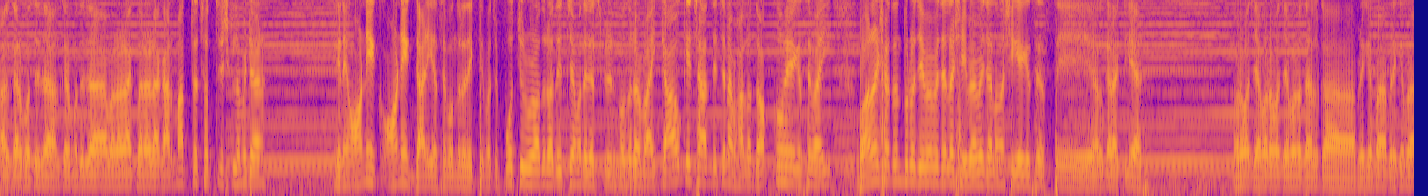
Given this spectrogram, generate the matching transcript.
হালকার মধ্যে যা, হালকার মধ্যে যা, বাড়া রাখ রাখ, আর মাত্র ছত্রিশ কিলোমিটার। এখানে অনেক অনেক গাড়ি আছে বন্ধুরা, দেখতে পাচ্ছ। প্রচুর উড়াদুরা দিচ্ছে আমাদের রেস্টুরেন্ট বন্ধুরা। ভাই, কাউকে ছাড় দিচ্ছে না, ভালো, দক্ষ হয়ে গেছে ভাই। বাংলাদেশ স্বতন্ত্র যেভাবে চালায়, সেইভাবে চালানো শিখে গেছে। আস্তে, হালকা ক্লিয়ার বড় বাজা বড় বাজা, বড় হালকা। ব্রেকে পা ব্রেকে পা,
